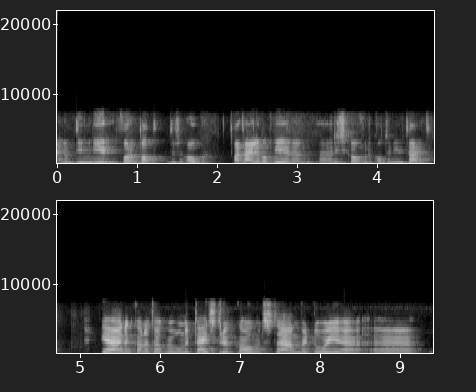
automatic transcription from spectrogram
en op die manier vormt dat dus ook uiteindelijk ook weer een risico voor de continuïteit. Ja, en dan kan het ook weer onder tijdsdruk komen te staan, waardoor je uh,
